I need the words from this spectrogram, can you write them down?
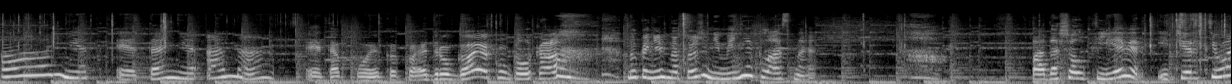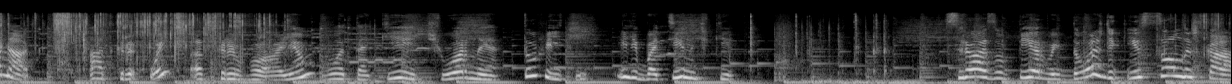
А, нет, это не она. Это кое-какая другая куколка. Ну, конечно, тоже не менее классная. Подошел клевер и чертенок. Откры... Ой, открываем. Вот такие черные туфельки или ботиночки. Сразу первый дождик и солнышко.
